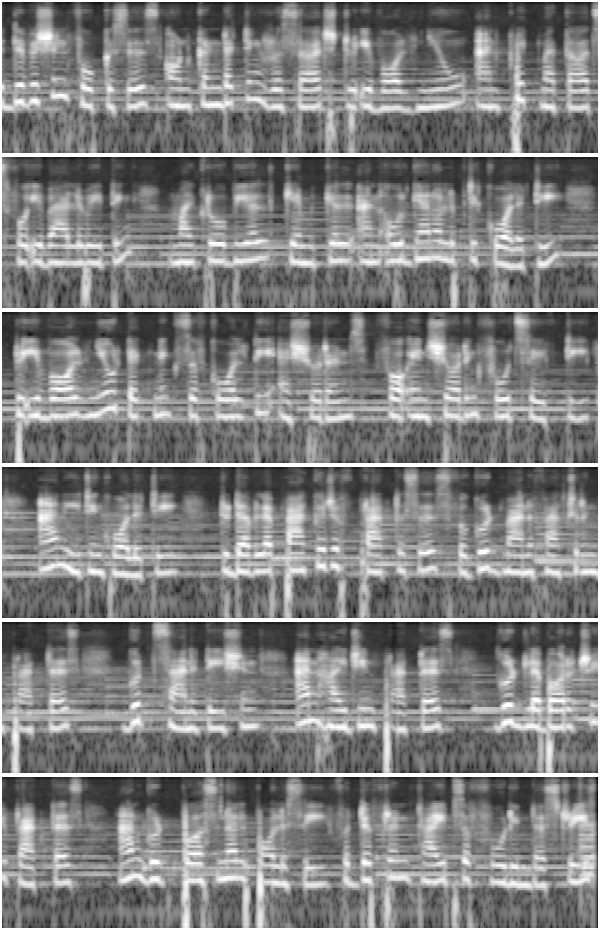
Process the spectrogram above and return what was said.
The division focuses on conducting research to evolve new and quick methods for evaluating microbial, chemical, and organoleptic quality, to evolve new techniques of quality assurance for ensuring food safety and eating quality, to develop package of practices for good manufacturing practice, good sanitation and hygiene practice, good laboratory practice, and good personal policy for different types of food industries.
